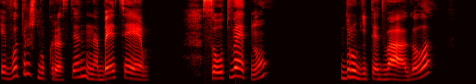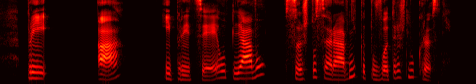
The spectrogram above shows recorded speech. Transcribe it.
е вътрешно кръстен на BCM. Съответно, другите два ъгъла при А и при С отляво също са равни като вътрешно кръстни.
